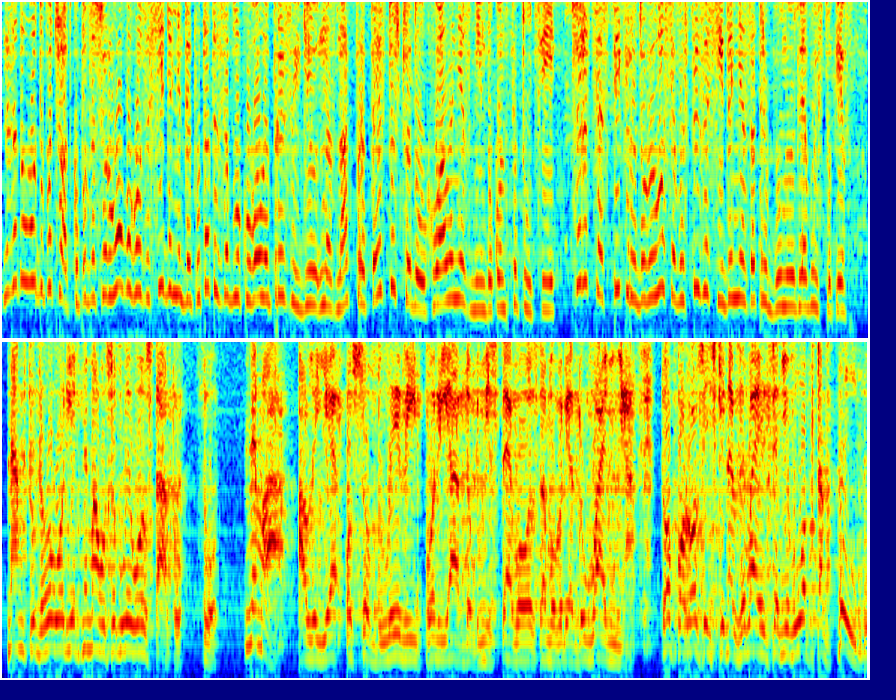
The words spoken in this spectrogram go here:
Незадовго до початку позачергового засідання депутати заблокували президію на знак протесту щодо ухвалення змін до Конституції. Через це спікеру довелося вести засідання за трибуною для виступів. Нам тут говорять, нема особливого статусу. Нема, але є особливий порядок місцевого самоврядування. То по-російськи називається не в лоб, так по лбу.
